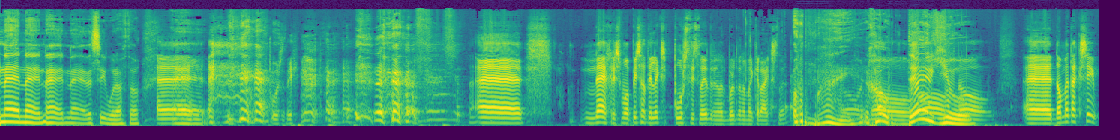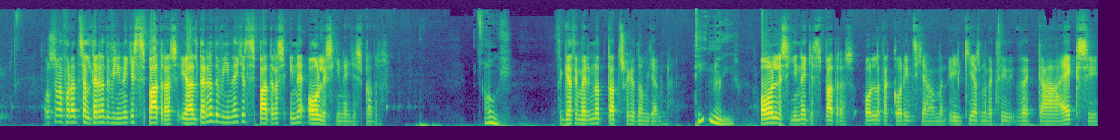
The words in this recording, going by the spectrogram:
Ναι, ναι, ναι, ναι, σίγουρα αυτό. Ε, ε. Πούστη. Ε, Ναι, χρησιμοποίησα τη λέξη πούστη στο ίντερνετ, μπορείτε να με κράξετε. Oh my, how dare Oh, you! no. Ε, Εν τω μεταξύ, όσον αφορά τις alternative γυναίκες της Πάτρας, οι alternative γυναίκες της Πάτρας είναι όλες οι γυναίκες της Πάτρας. Όχι. Στην καθημερινότητά τους, όχι όταν βγαίνουν. Τι εννοείς; Όλες οι γυναίκες της Πάτρας, όλα τα κορίτσια ηλικίας μεταξύ 16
